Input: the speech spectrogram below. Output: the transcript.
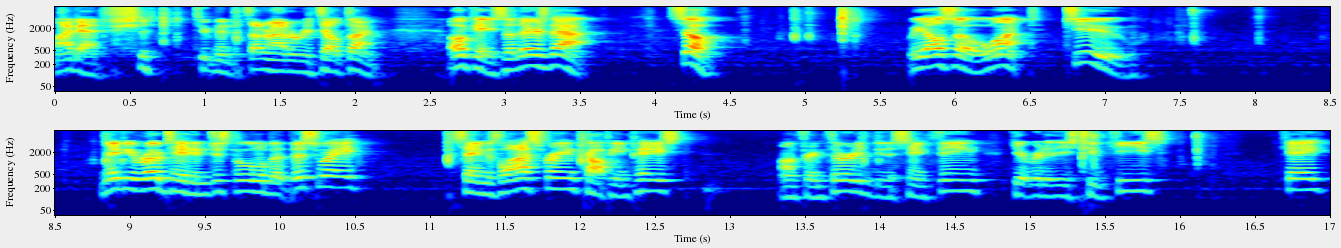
My bad. two minutes. I don't know how to retell time. Okay, so there's that. So, we also want to maybe rotate him just a little bit this way. Same as last frame, copy and paste. On frame 30, do the same thing. Get rid of these two keys. Okay,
